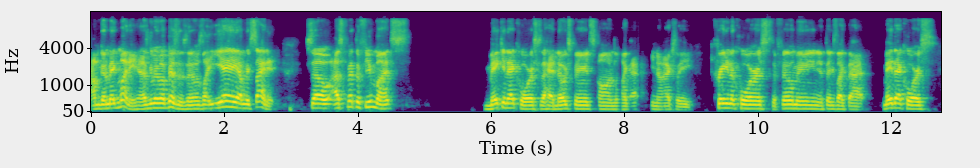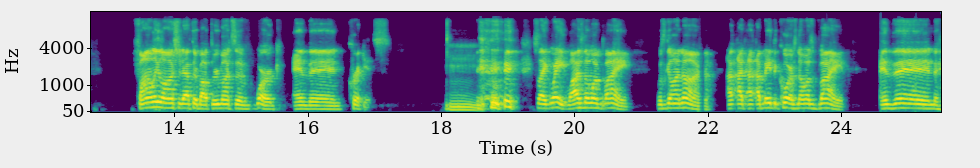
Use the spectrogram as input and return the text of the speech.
I'm gonna make money. That's gonna be my business. And it was like, yay, I'm excited. So I spent a few months making that course because I had no experience on like you know actually creating a course, the filming and things like that. Made that course finally launched it after about three months of work and then crickets Mm. it's like wait why is no one buying what's going on I, I, I made the course no one's buying and then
